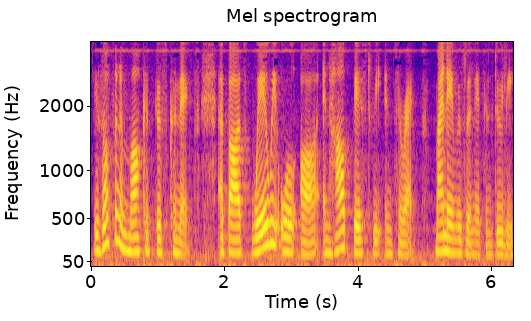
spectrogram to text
There's often a market disconnect about where we all are and how best we interact. My name is Lynette Ntuli,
